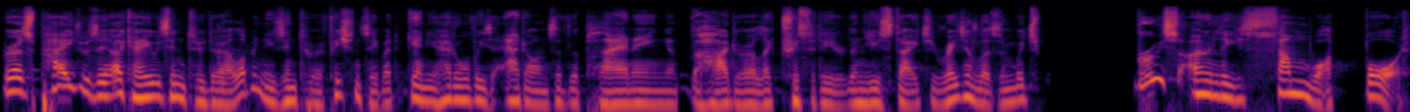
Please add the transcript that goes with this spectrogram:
Whereas Page was in, okay, he was into development, he's into efficiency, but again, you had all these add-ons of the planning and the hydroelectricity, the new states, of regionalism, which Bruce only somewhat bought.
